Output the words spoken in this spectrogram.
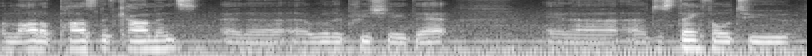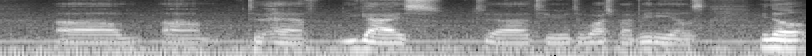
a lot of positive comments and I really appreciate that and uh, I'm just thankful to um, um, to have you guys to, uh, to, to watch my videos. You know,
